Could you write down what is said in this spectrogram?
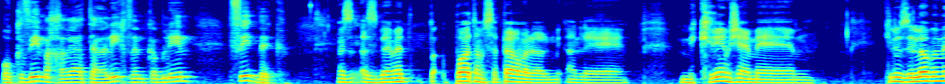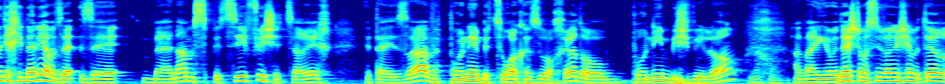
עוקבים אחרי התהליך ומקבלים פידבק. אז, אז באמת, פה אתה מספר אבל על, על, על אה, מקרים שהם, אה, כאילו זה לא באמת יחידני, אבל זה, זה בן אדם ספציפי שצריך את העזרה ופונה בצורה כזו או אחרת, או פונים בשבילו. נכון. אבל אני גם יודע שאתם עושים דברים שהם יותר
